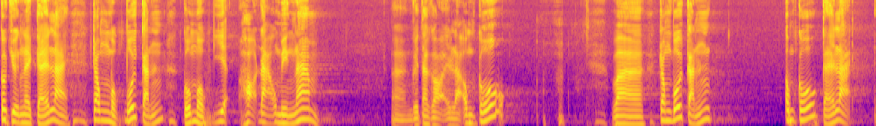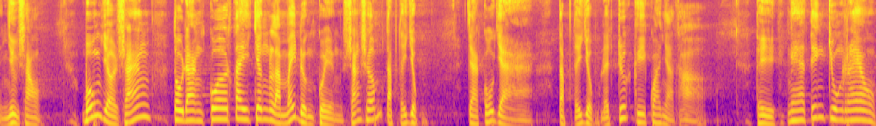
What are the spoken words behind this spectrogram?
Câu chuyện này kể lại trong một bối cảnh của một họ đạo miền nam. À, người ta gọi là ông cố. Và trong bối cảnh ông cố kể lại như sau. 4 giờ sáng tôi đang quơ tay chân làm mấy đường quyền sáng sớm tập thể dục. Cha cố già tập thể dục để trước khi qua nhà thờ. Thì nghe tiếng chuông reo,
